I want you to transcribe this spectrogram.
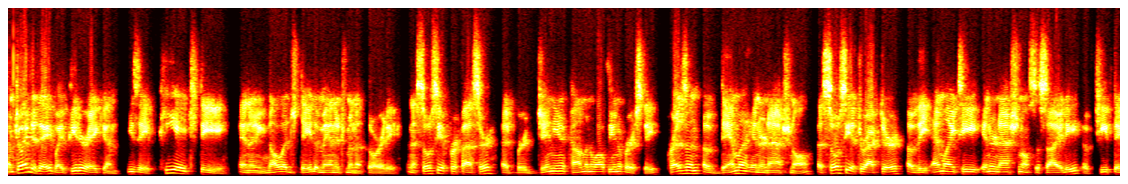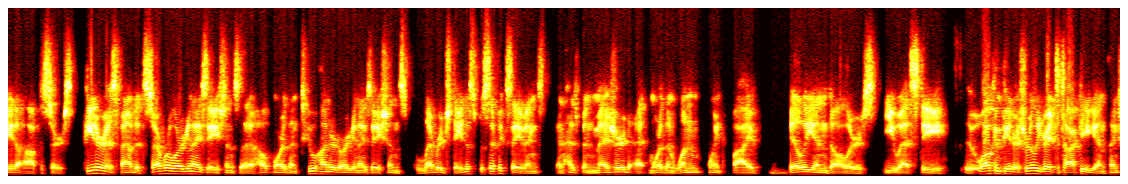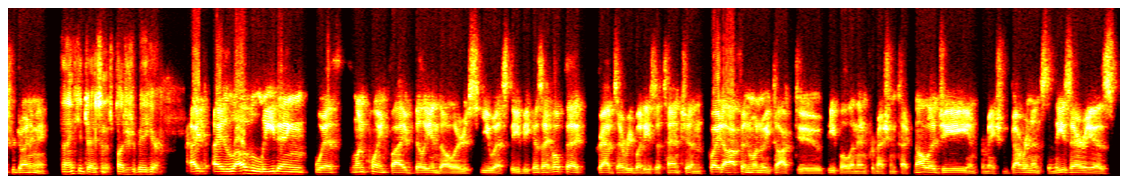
I'm joined today by Peter Aiken. He's a PhD and an acknowledged data management authority, an associate professor at Virginia Commonwealth University, president of DAMA International, associate director of the MIT International Society of Chief Data Officers. Peter has founded several organizations that help more than 200 organizations leverage data specific savings and has been measured at more than $1.5 billion USD Welcome, Peter. It's really great to talk to you again. Thanks for joining me. Thank you, Jason. It's a pleasure to be here. I, I love leading with $1.5 billion USD because I hope that grabs everybody's attention. Quite often, when we talk to people in information technology, information governance, in these areas,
